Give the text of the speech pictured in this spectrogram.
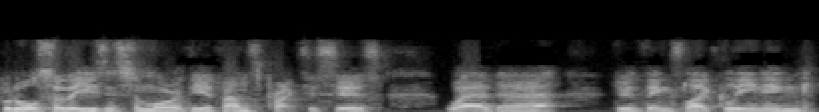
But also they're using some more of the advanced practices where they're doing things like gleaning,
